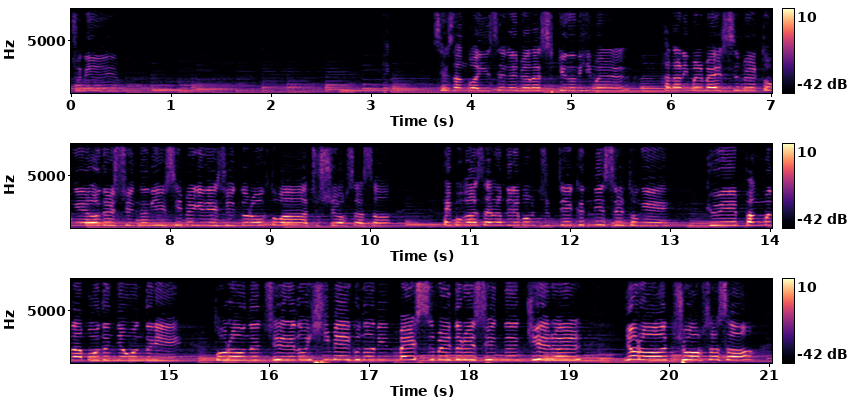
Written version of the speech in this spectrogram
주님 세상과 인생을 변화시키는 힘을 하나님의 말씀을 통해 얻을 수 있는 이 새벽이 될 수 있도록 도와주시옵소서. 행복한 사람들의 봄축제 근리스를 통해 교회에 방문한 모든 영혼들이 돌아오는 주일에도 힘의 근원인 말씀을 들을 수 있는 기회를 열어 주옵소서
